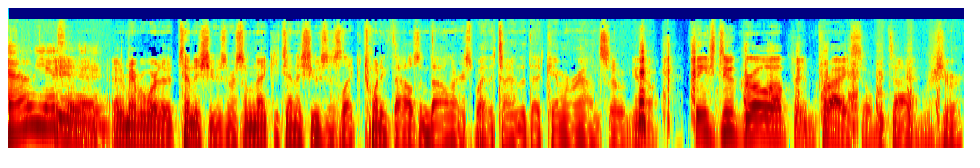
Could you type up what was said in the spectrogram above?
Oh yes, yeah. I do. I remember where the tennis shoes or some Nike tennis shoes is like twenty thousand dollars by the time that that came around. So you know things do grow up in price over time for sure.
